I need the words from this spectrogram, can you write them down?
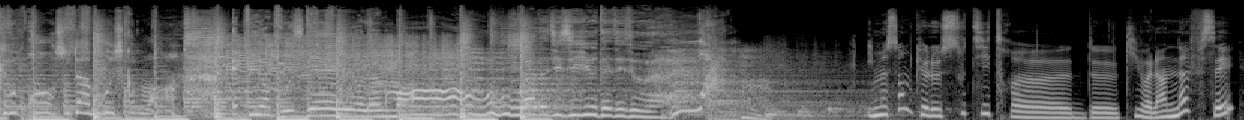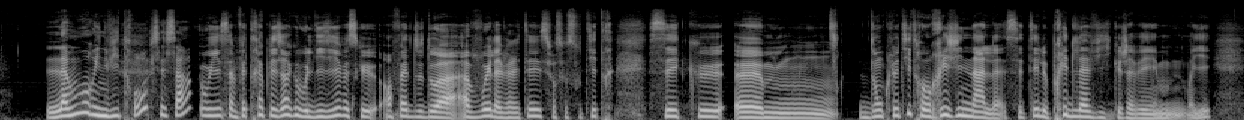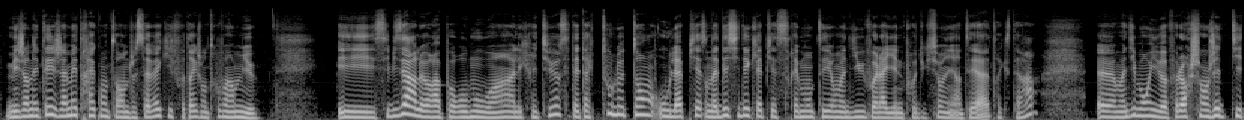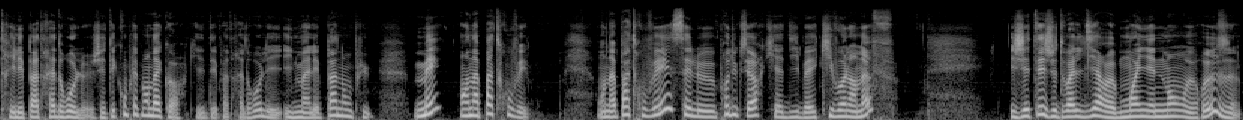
qui vous prend soudain brusquement. Et puis on pousse des hurlements. Il me semble que le sous-titre euh, de Qui vole un œuf, c'est L'amour in vitro, c'est ça? Oui, ça me fait très plaisir que vous le disiez parce que, en fait, je dois avouer la vérité sur ce sous-titre. C'est que, euh, donc, le titre original, c'était Le prix de la vie que j'avais, voyez, mais j'en étais jamais très contente. Je savais qu'il faudrait que j'en trouve un mieux. Et c'est bizarre le rapport au mot, hein, à l'écriture. C'est-à-dire tout le temps où la pièce, on a décidé que la pièce serait montée, on m'a dit, voilà, il y a une production, il y a un théâtre, etc. Euh, m'a dit bon, il va falloir changer de titre, il n'est pas très drôle. J'étais complètement d'accord qu'il n'était pas très drôle et il m'allait pas non plus. Mais on n'a pas trouvé. On n'a pas trouvé, c'est le producteur qui a dit bah, qui vole un œuf. J'étais, je dois le dire, moyennement heureuse.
